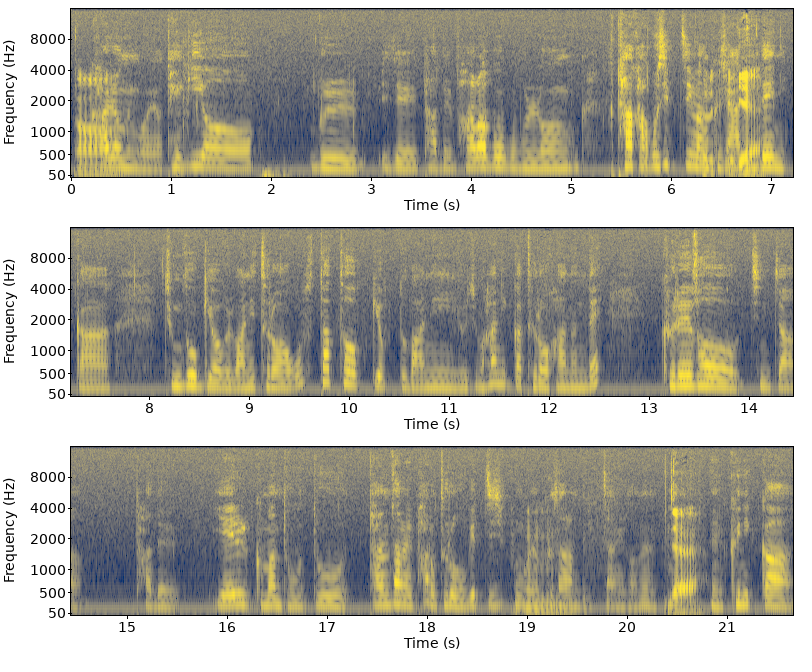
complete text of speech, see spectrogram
어. 가려는 거예요. 대기업을 이제 다들 바라보고 물론 다 가고 싶지만 그게 안 그렇지. 예. 되니까 중소기업을 많이 들어가고 스타트업 기업도 많이 요즘 하니까 들어가는데 그래서 진짜 다들 얘를 그만둬도 다른 사람이 바로 들어오겠지 싶은 거예요. 음. 그 사람들 입장에서는. 네. 네, 그니까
